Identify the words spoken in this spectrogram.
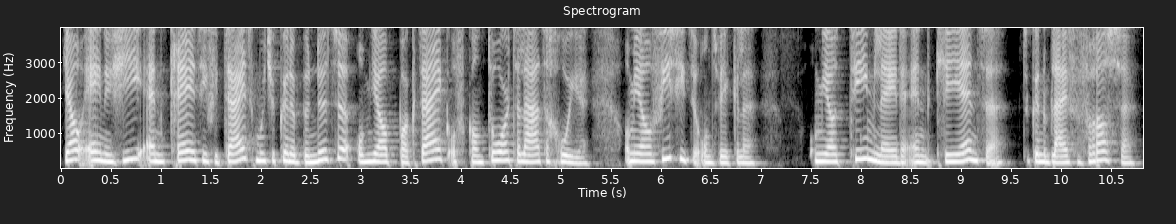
Jouw energie en creativiteit moet je kunnen benutten om jouw praktijk of kantoor te laten groeien, om jouw visie te ontwikkelen, om jouw teamleden en cliënten te kunnen blijven verrassen,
